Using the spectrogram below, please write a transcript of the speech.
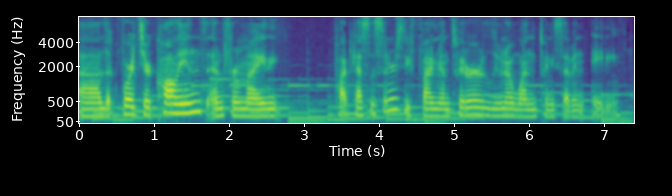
uh, look forward to your call ins. And for my podcast listeners, you find me on Twitter, Luna12780.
